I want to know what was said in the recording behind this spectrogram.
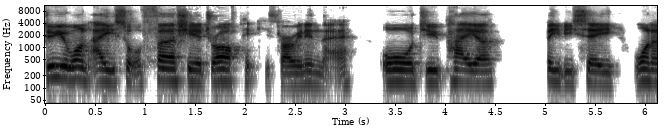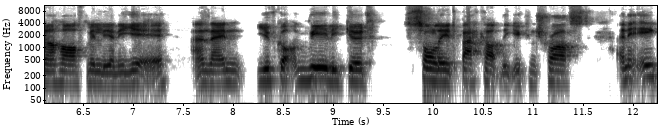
do you want a sort of first year draft pick you're throwing in there, or do you pay a BBC one and a half million a year and then you've got a really good solid backup that you can trust? And it, it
